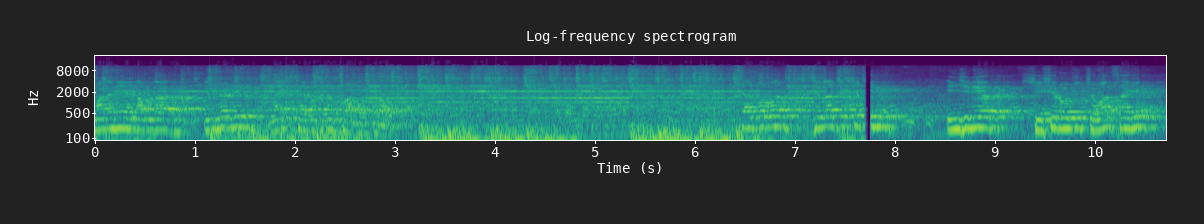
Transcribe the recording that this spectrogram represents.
माननीय आमदार इंद्रनील नाईक साहेबांचं स्वागत करावं. त्याचबरोबर जिल्हाध्यक्ष इंजिनियर शेषरावजी चव्हाण साहेब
